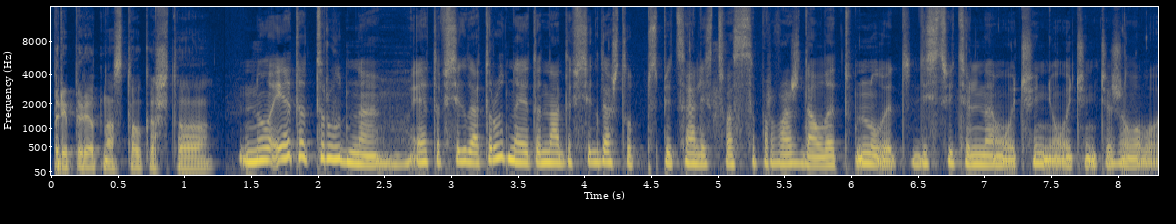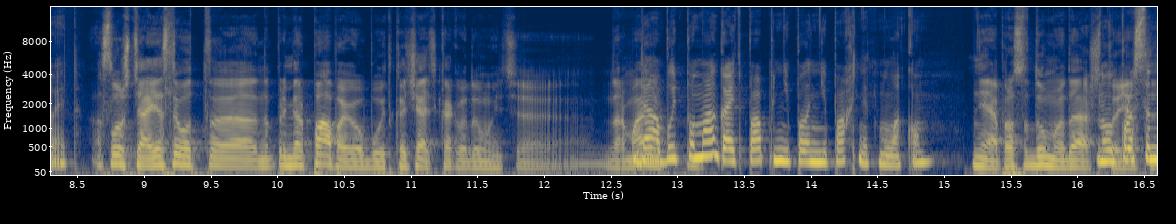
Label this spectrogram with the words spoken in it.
припрет настолько, что Но это трудно. Это всегда трудно. Это надо всегда, чтобы специалист вас сопровождал. Это, ну, это действительно очень-очень тяжело бывает. А Слушайте, а если вот, э, например, папа его будет качать, как вы думаете, нормально? Да, будет помогать. Папа не, не пахнет молоком. Не, я просто думаю, да, что Ну, просто если-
